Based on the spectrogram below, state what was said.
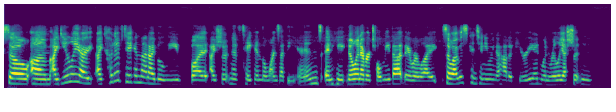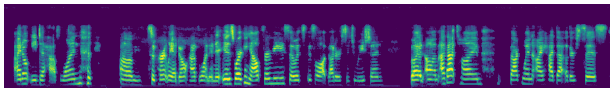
So um, ideally, I, I could have taken that, I believe, but I shouldn't have taken the ones at the end. And he, no one ever told me that. They were like, so I was continuing to have a period when really I shouldn't. I don't need to have one. Um, so currently I don't have one and it is working out for me. So it's, it's a lot better situation. But um, at that time, back when I had that other cyst,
